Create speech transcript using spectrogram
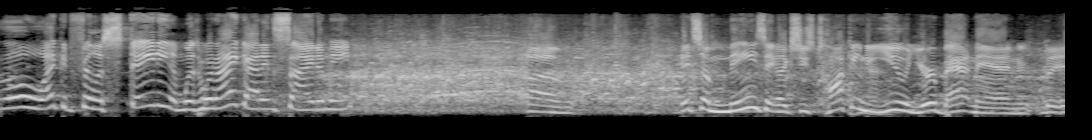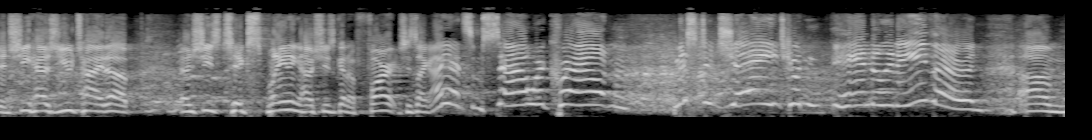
oh, I could fill a stadium with what I got inside of me. It's amazing. Like she's talking to you and you're Batman, and she has you tied up, and she's t- explaining how she's gonna fart. She's like, I had some sauerkraut, and Mr. J couldn't handle it either, and um,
